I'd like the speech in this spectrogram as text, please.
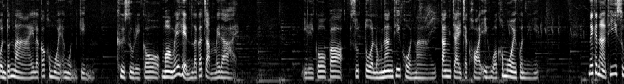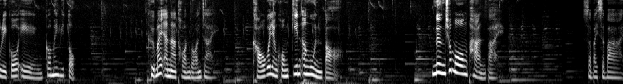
บนต้นไม้แล้วก็ขโมยองุ่นกิน คือซูริโกมองไม่เห็นแล้วก็จำไม่ได้อิลิโกก็ซุดตัวลงนั่งที่โคนไม้ตั้งใจจะคอยไอหัวขโมยคนนี้ ในขณะที่ซูริโกเองก็ไม่วิตก คือไม่อนาทรร้อนใจ เขาก็ยังคงกินองุ่นต่อหนึ่งชั่วโมงผ่านไป สบาย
